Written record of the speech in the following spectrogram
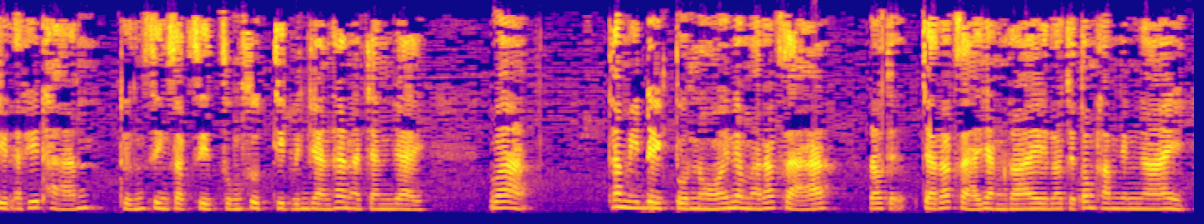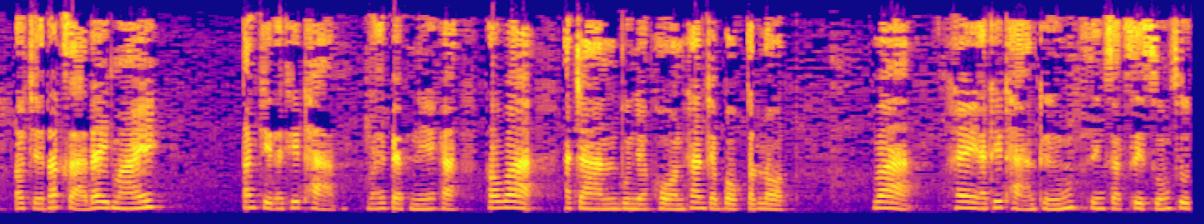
จิตอธิษฐาน ถึงสิ่งศักดิ์สิทธิ์สูงสุดจิตวิญญาณท่านอาจารย์ใหญ่ ว่าถ้ามีเด็กตัวน้อยเนี่ยมารักษา เราจะจะรักษาอย่างไร เราจะต้องทำยังไง เราจะรักษาได้ไหมตั้งจิตอธิษฐานไว้แบบนี้ค่ะ เพราะว่าอาจารย์บุญญพรท่านจะบอกตลอด ว่าให้อธิษฐานถึงสิ่งศักดิ์สิทธิ์สูงสุด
